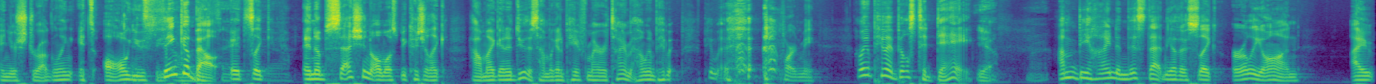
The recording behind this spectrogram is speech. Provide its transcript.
and you're struggling, it's all you think about. thing, It's like an obsession almost because you're like, how am I going to do this? How am I going to pay for my retirement? How am I going to pay my, pay my pardon me, how am I going to pay my bills today? Yeah. I'm behind in this, that, and the other. So like early on, I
